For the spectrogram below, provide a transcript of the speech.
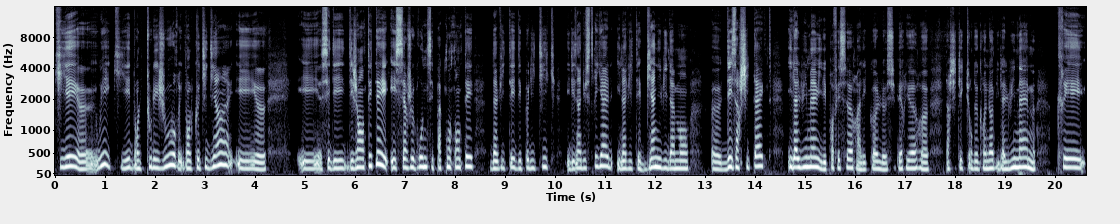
qui est, euh, oui, qui est dans le, tous les jours et dans le quotidien. Et, euh, et c'est des, des, gens entêtés. Et Serge Gros ne s'est pas contenté d'inviter des politiques et des industriels. Il invitait bien évidemment euh, des architectes. Il a lui-même, il est professeur à l'école supérieure d'architecture de Grenoble. Il a lui-même créé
